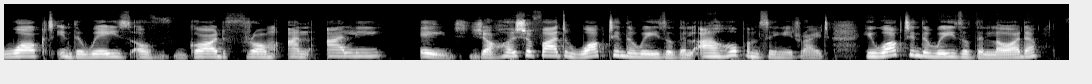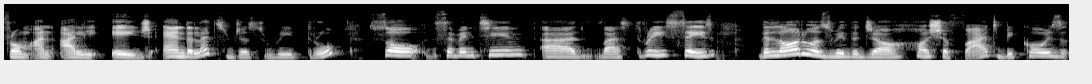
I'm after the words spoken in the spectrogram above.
walked in the ways of God from an early age. Jehoshaphat walked in the ways of the I hope I'm saying it right. He walked in the ways of the Lord from an early age. And let's just read through. So 17 uh, verse 3 says, The Lord was with Jehoshaphat because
